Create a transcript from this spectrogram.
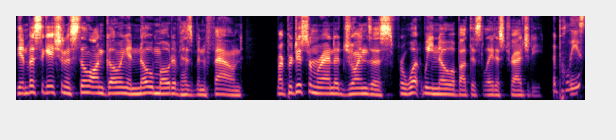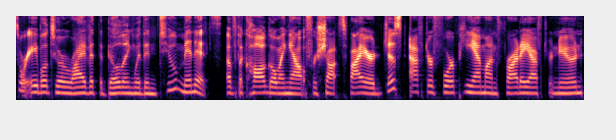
The investigation is still ongoing and no motive has been found. My producer Miranda joins us for what we know about this latest tragedy. The police were able to arrive at the building within two minutes of the call going out for shots fired just after 4 p.m. on Friday afternoon.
